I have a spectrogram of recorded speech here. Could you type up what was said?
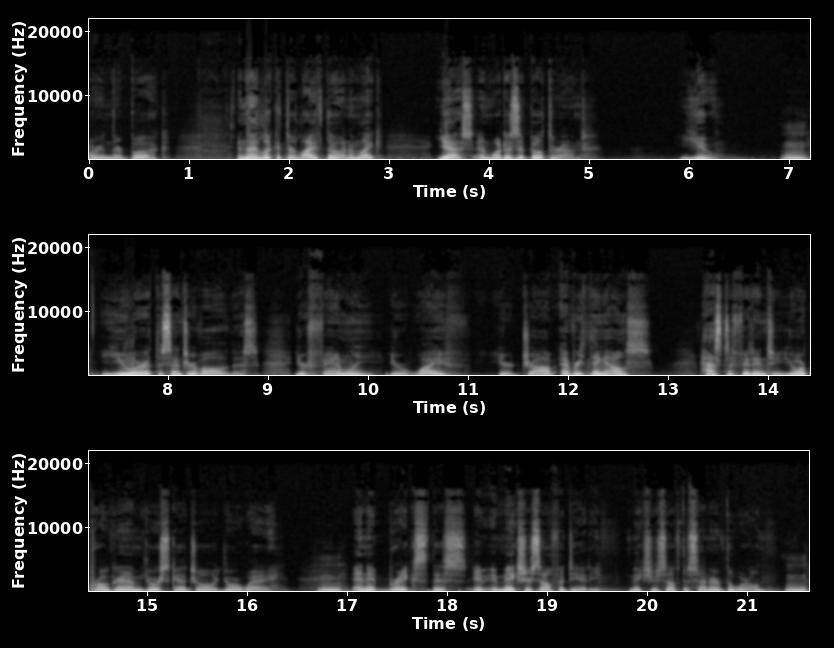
or in their book. And then I look at their life though, and I'm like, yes. And what is it built around? You. Mm. You are at the center of all of this. Your family, your wife, your job, everything else has to fit into your program, your schedule, your way. Mm. And it breaks this, it, it makes yourself a deity, makes yourself the center of the world. Mm.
